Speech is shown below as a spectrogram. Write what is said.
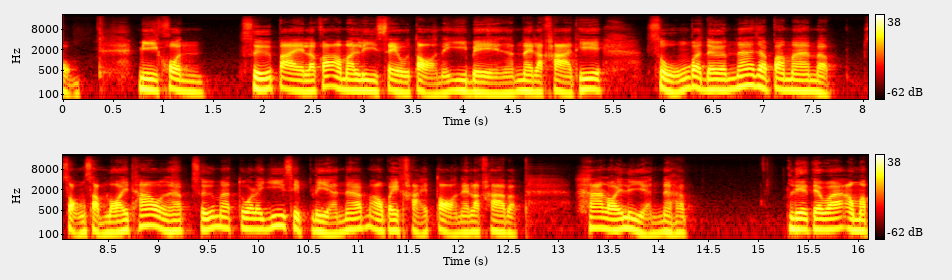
ผม มีคนซื้อไปแล้วก็เอามา resell ต่อใน eBay นะในราคาที่สูงกว่าเดิมน่าจะประมาณแบบ สองสามร้อยเท่านะครับ ซื้อมาตัวละยี่สิบเหรียญนะครับ เอาไปขายต่อในราคาแบบห้าร้อยเหรียญนะครับ เรียกได้ว่าเอามา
